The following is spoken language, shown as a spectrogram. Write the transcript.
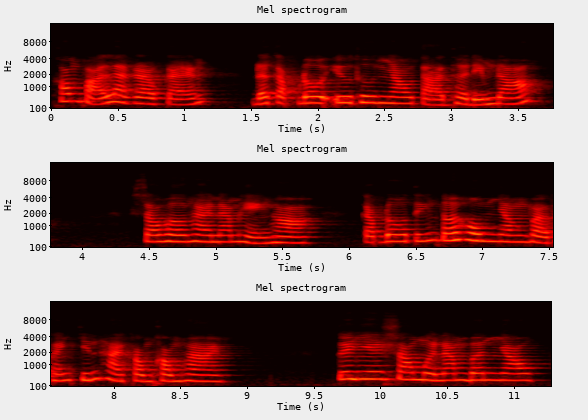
không phải là rào cản để cặp đôi yêu thương nhau tại thời điểm đó. Sau hơn 2 năm hẹn hò, cặp đôi tiến tới hôn nhân vào tháng 9 2002. Tuy nhiên sau 10 năm bên nhau,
